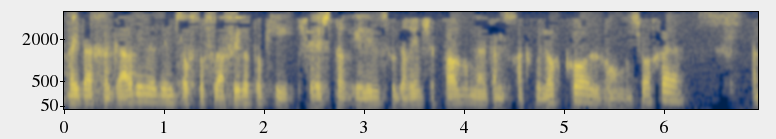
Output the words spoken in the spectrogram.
ראית איך הגארדים יודעים סוף סוף להפעיל אותו, כי כשיש תרגילים מסודרים שפרגו מנהל את המשחק ולא קול או מישהו אחר, אז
